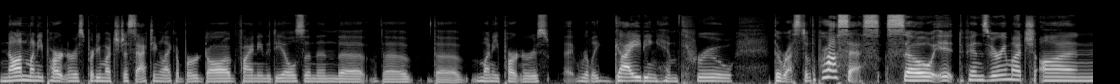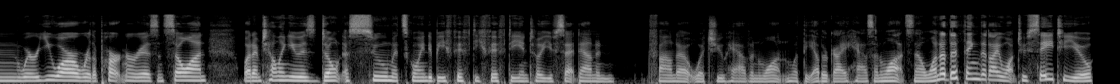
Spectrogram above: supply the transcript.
non-money partner is pretty much just acting like a bird dog finding the deals and then the the the money partner is really guiding him through the rest of the process. So it depends very much on where you are where the partner is and so on. What i'm telling you is don't assume it's going to be 50-50 until you've sat down and found out what you have and want and what the other guy has and wants. Now one other thing that i want to say to you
